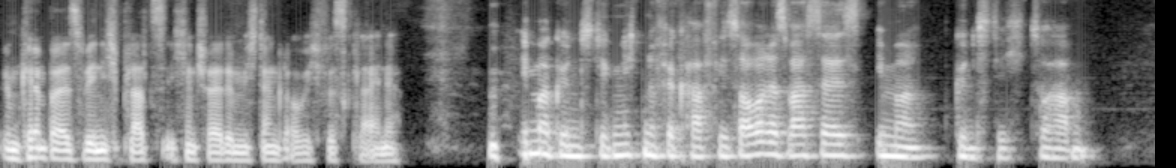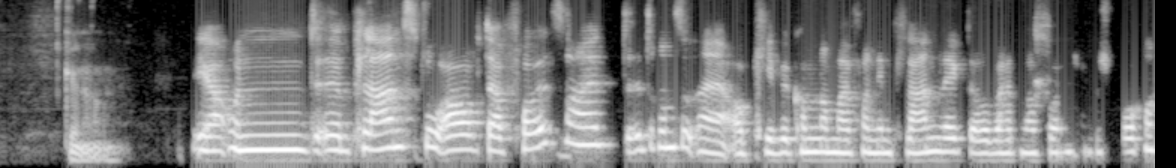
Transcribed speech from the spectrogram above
Im Camper ist wenig Platz. Ich entscheide mich dann, glaube ich, fürs Kleine. Immer günstig, nicht nur für Kaffee. Sauberes Wasser ist immer günstig zu haben. Genau. Ja, und äh, planst du auch da Vollzeit drin zu sein? Ah, okay, wir kommen nochmal von dem Plan weg, darüber hatten wir vorhin schon gesprochen.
